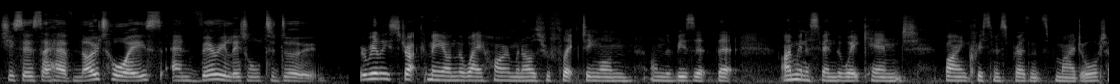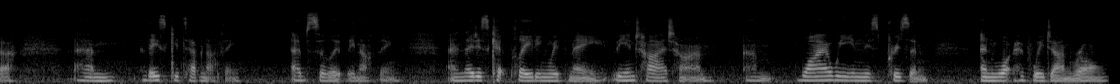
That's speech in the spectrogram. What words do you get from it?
She says they have no toys and very little to do. It really struck me on the way home when I was reflecting on, on the visit that I'm going to spend the weekend buying Christmas presents for my daughter. Um, these kids have nothing, absolutely nothing. And they just kept pleading with me the entire time um, why are we in this prison and what have we done wrong?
